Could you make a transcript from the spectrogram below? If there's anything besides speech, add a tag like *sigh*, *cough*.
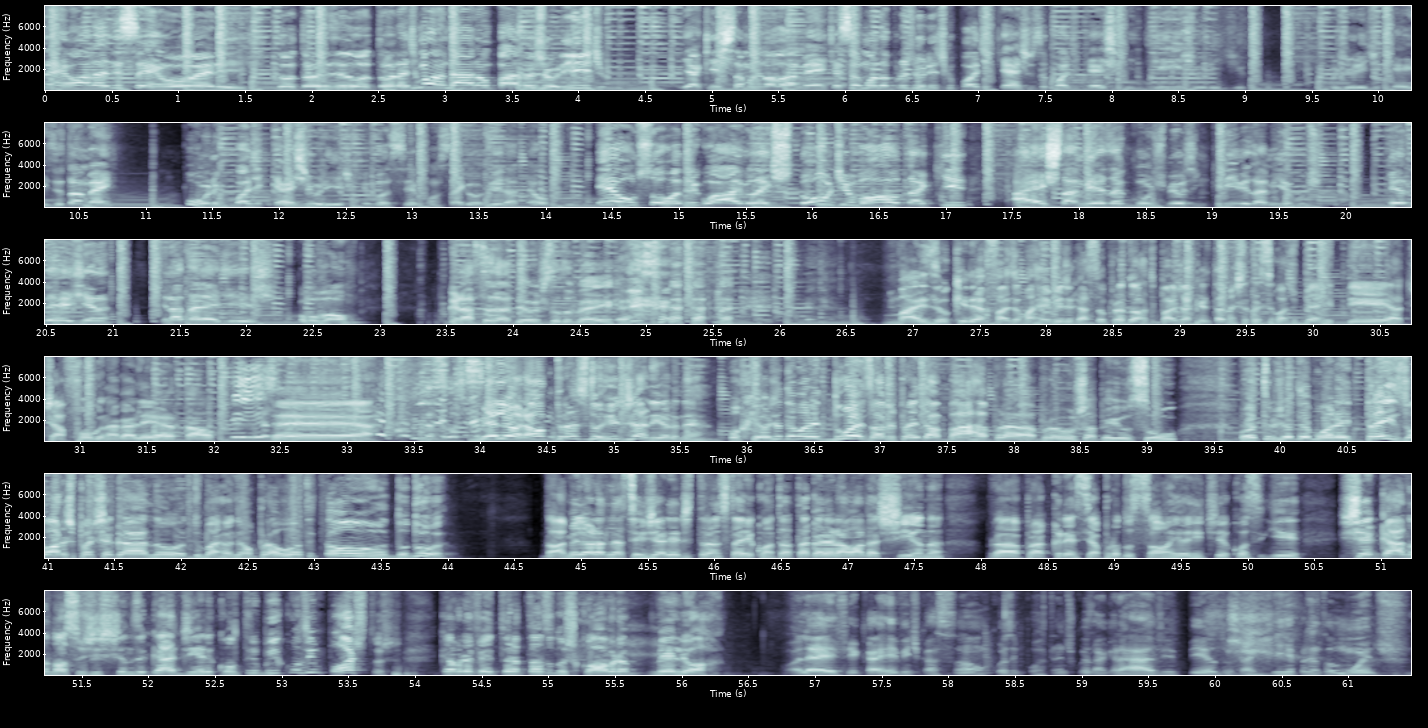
Senhoras e senhores, doutores e doutoras, mandaram para o jurídico. E aqui estamos novamente. Esse é o Manda pro Jurídico Podcast, o seu podcast que diz jurídico, o juridiquês. E também o único podcast jurídico que você consegue ouvir até o fim. Eu sou o Rodrigo Ávila, estou de volta aqui a esta mesa com os meus incríveis amigos Pedro de Regina e Natália Dias. Como vão? Graças a Deus, tudo bem. *laughs* Mas eu queria fazer uma reivindicação pro Eduardo Paz, já que ele tá mexendo com esse negócio de BRT, atirar fogo na galera e tal. Que isso? É. Melhorar o trânsito do Rio de Janeiro, né? Porque hoje eu demorei duas horas pra ir da Barra pra, pro Shopping Rio Sul. Outro dia eu demorei três horas pra chegar no, de uma reunião pra outra. Então, Dudu, dá uma melhorada nessa engenharia de trânsito aí, contrata a galera lá da China pra, pra crescer a produção e a gente conseguir chegar nos nossos destinos e ganhar dinheiro e contribuir com os impostos que a prefeitura tanto nos cobra melhor. Olha aí, fica a reivindicação, coisa importante, coisa grave. Pedro tá aqui representando muitos.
